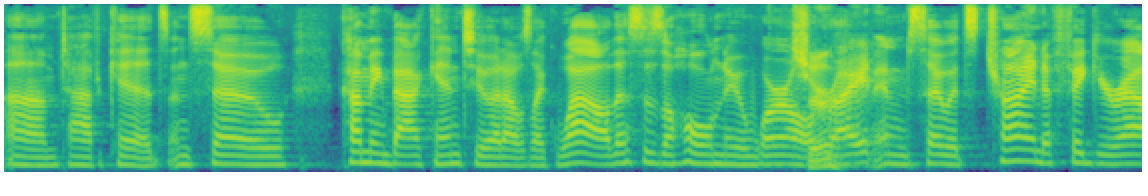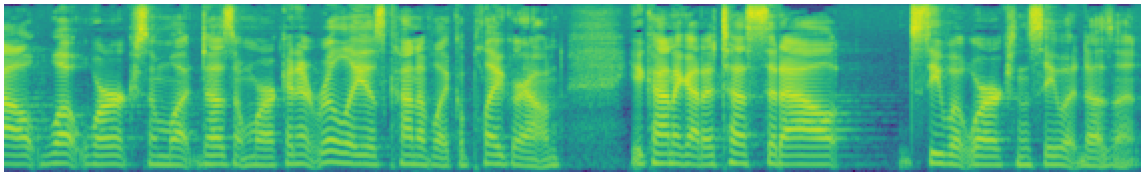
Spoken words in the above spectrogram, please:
um, to have kids. And so coming back into it, I was like, wow, this is a whole new world, Sure. right? And so it's trying to figure out what works and what doesn't work. And it really is kind of like a playground. You kind of got to test it out, see what works and see what doesn't.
